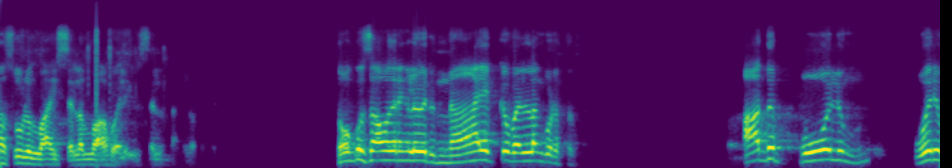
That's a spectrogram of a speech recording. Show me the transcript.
റസൂലുള്ളാഹി സ്വല്ലല്ലാഹു അലൈഹി വസല്ലം തങ്ങൾ. നോക്കൂ സഹോദരങ്ങളെ ഒരു നായക്ക് വെള്ളം കൊടുത്തത് അത് പോലും ഒരു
